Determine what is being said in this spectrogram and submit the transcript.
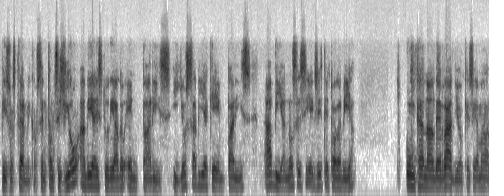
pisos térmicos. Entonces yo había estudiado en París y yo sabía que en París había, no sé si existe todavía, un canal de radio que se llama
